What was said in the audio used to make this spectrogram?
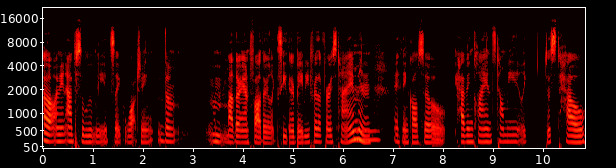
Oh, I mean, absolutely. It's like watching the m- mother and father like see their baby for the first time, and Mm. I think also having clients tell me like just how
